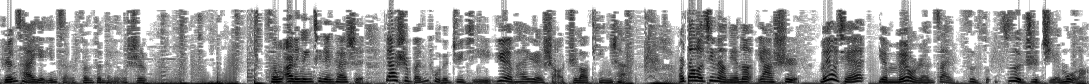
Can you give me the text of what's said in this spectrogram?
人才也因此而纷纷的流失。从二零零七年开始，亚视本土的剧集越拍越少，直到停产。而到了近两年呢，亚视没有钱，也没有人再自自制节目了，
